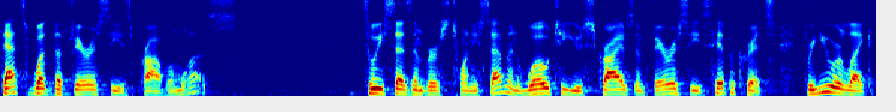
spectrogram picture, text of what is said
That's what the Pharisees' problem was. So he says in verse 27 Woe to you, scribes and Pharisees, hypocrites, for you are like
